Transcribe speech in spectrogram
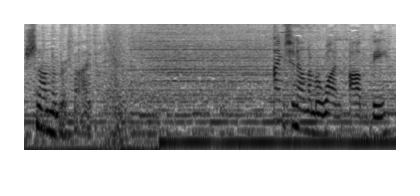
Chanel number five. I'm Chanel number one, obvi.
